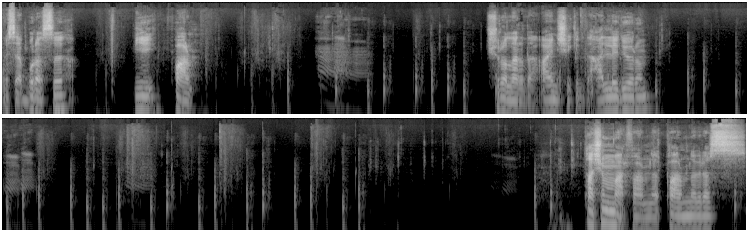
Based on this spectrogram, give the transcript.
Mesela burası bir farm. Şuraları da aynı şekilde hallediyorum. Taşım var farmda. Farmda biraz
